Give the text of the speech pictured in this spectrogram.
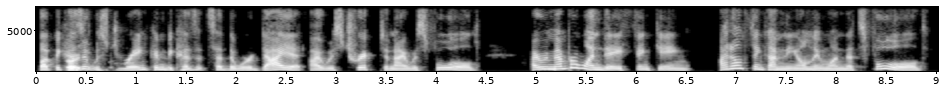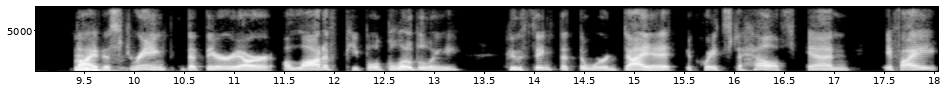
But because right. it was drink and because it said the word diet, I was tricked and I was fooled. I remember one day thinking, I don't think I'm the only one that's fooled by mm. this drink, that there are a lot of people globally who think that the word diet equates to health. And if I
